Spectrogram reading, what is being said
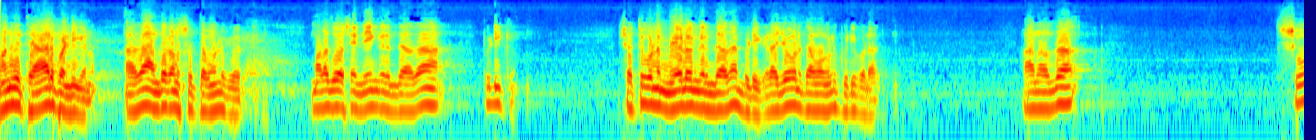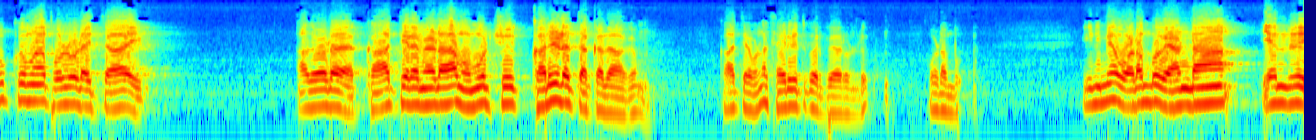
மனதை தயார் பண்ணிக்கணும். அதுதான் அந்த கணம் சுத்தம்னு பேர். மலதோஷம் நீங்க இருந்தால் தான் பிடிக்கும். சத்துக்குணம் மேலோங்க இருந்தால் தான் பிடிக்கும். ரஜோகுணம் தமங்களுக்கு பிடிபடாது. அதனால்தான் சூக்கும பொருளுடைத்தாய் அதோட காத்திரமேடா முமூச்சு கருடத்தக்கதாகும் காத்திரம்னா சரீரத்துக்கு ஒரு பேர் உண்டு உடம்பு. இனிமே உடம்பு வேண்டாம் என்று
